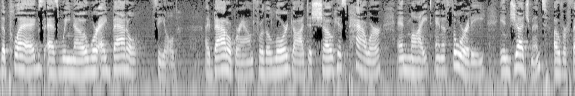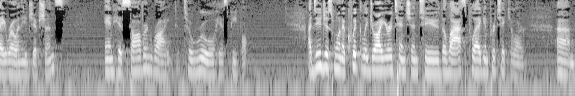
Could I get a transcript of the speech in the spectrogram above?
The plagues, as we know, were a battlefield, a battleground for the Lord God to show his power and might and authority in judgment over Pharaoh and the Egyptians and his sovereign right to rule his people. I do just want to quickly draw your attention to the last plague in particular. Um,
